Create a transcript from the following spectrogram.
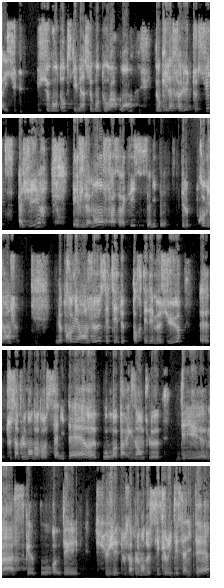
à l'issue du, second tour, parce qu'il y a eu un second tour à Rouen. Donc, il a fallu tout de suite agir, évidemment, face à la crise sanitaire. C'était le premier enjeu. Le premier enjeu, c'était de porter des mesures euh, tout simplement d'ordre sanitaire euh, pour, euh, par exemple, des masques, pour des sujets tout simplement de sécurité sanitaire,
